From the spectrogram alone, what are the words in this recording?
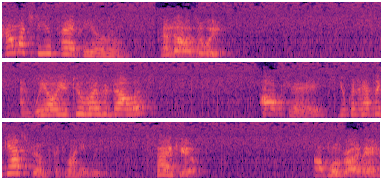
How much do you pay for your room? Ten dollars a week. And we owe you $200? Okay, you can have the guest room for 20 weeks. Thank you. I'll move right in.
